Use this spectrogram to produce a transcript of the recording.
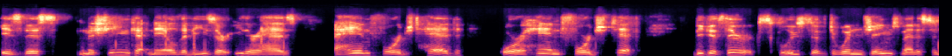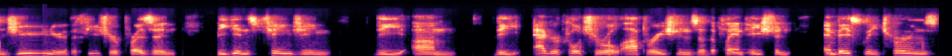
is this machine cut nail that either, either has a hand forged head or a hand forged tip because they're exclusive to when James Madison Jr., the future president, begins changing the um, the agricultural operations of the plantation and basically turns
